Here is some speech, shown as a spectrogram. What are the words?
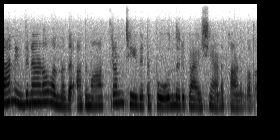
താൻ എന്തിനാണോ വന്നത് അത് മാത്രം ചെയ്തിട്ട് പോകുന്ന ഒരു കാഴ്ചയാണ് കാണുന്നത്.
